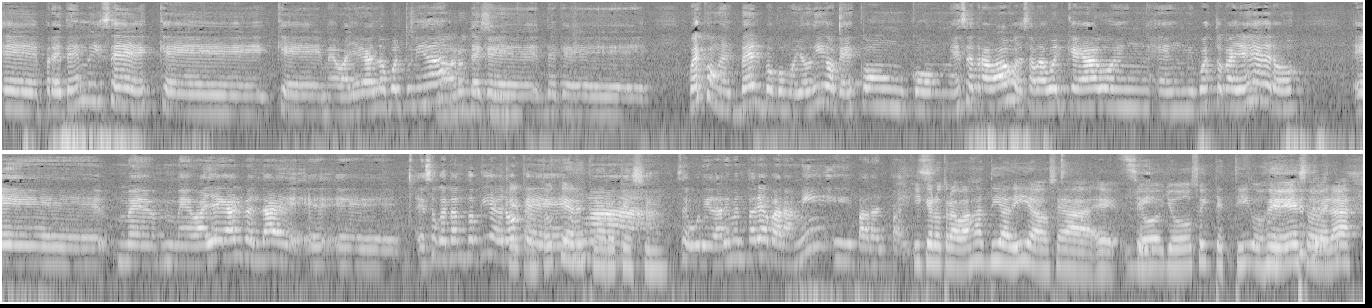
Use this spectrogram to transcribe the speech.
eh, pretendo y sé que, que me va a llegar la oportunidad de, que, de que pues con el verbo, como yo digo, que es con, con ese trabajo, esa labor que hago en, en mi puesto callejero, eh, me, me, va a llegar, ¿verdad? Eh, eh, eso que tanto quiero, que, tanto quieres, claro que sí. seguridad alimentaria para mí y para el país. Y que lo trabajas día a día, o sea, yo, yo soy testigo de eso, ¿verdad?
